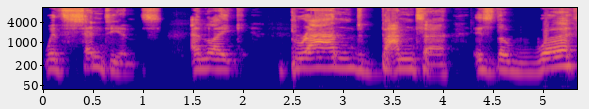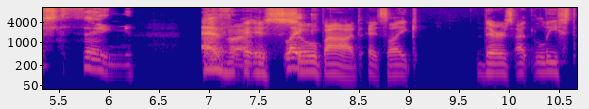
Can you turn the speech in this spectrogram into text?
with sentience and like brand banter is the worst thing ever. It is like, so bad. It's like there's at least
